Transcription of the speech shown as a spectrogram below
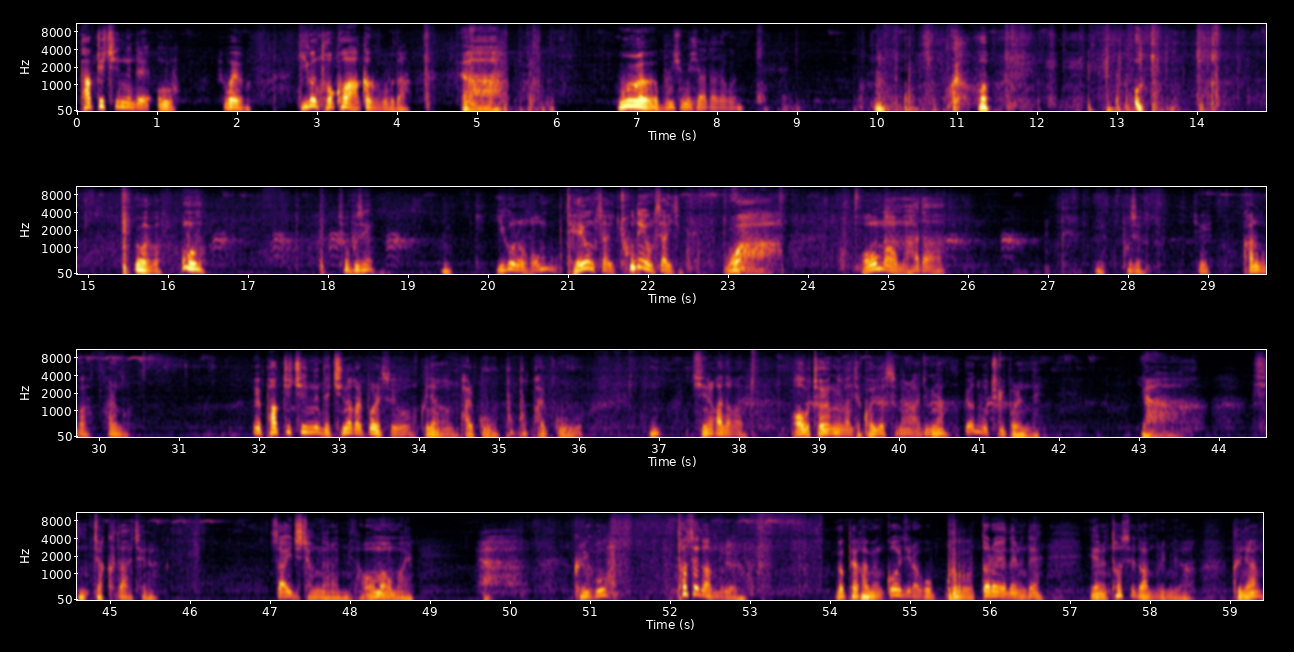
박쥐치 있는데, 어우, 저봐요. 이건 더 커 아까 그거보다. 야, 우와 무시무시하다 저건. 음. 어, 어. 이거 봐, 이거. 어머, 어머. 저 보세요. 음. 이거는 엄, 대형 사이즈, 초대형 사이즈. 와, 어마어마하다. 음, 보세요. 저기 가는 거 봐, 가는 거. 여기 박쥐치 있는데 지나갈 뻔했어요. 그냥 밟고, 푹푹 밟고. 응? 지나가다가, 어우, 저 형님한테 걸렸으면 아주 그냥 뼈도 못 추릴 뻔했네. 야, 진짜 크다, 쟤는. 사이즈 장난 아닙니다. 어마어마해. 야, 그리고 텃새도 안 부려요. 옆에 가면 꺼지라고 부르르 떨어야 되는데 얘는 텃새도 안 부립니다. 그냥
